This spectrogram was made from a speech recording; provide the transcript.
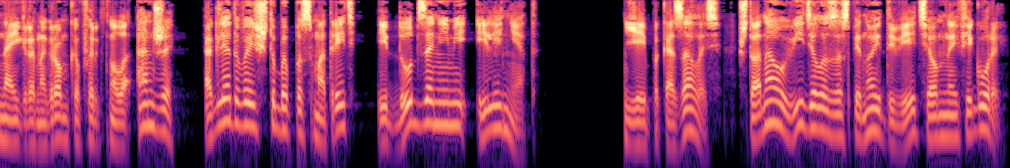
Наигранно громко фыркнула Анжи, оглядываясь, чтобы посмотреть, идут за ними или нет. Ей показалось, что она увидела за спиной две темные фигуры.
